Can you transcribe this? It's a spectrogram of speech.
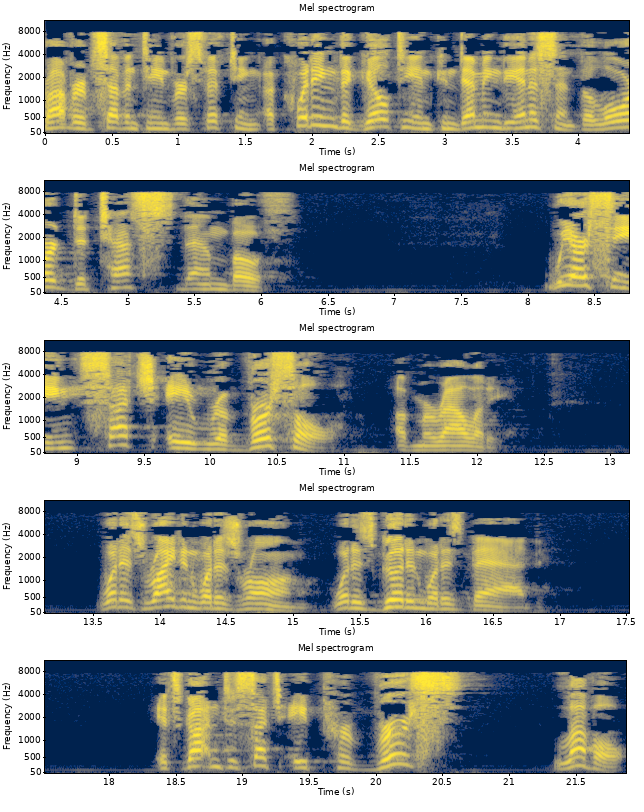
Proverbs 17 verse 15, acquitting the guilty and condemning the innocent, the Lord detests them both. We are seeing such a reversal of morality. What is right and what is wrong. What is good and what is bad. It's gotten to such a perverse level,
